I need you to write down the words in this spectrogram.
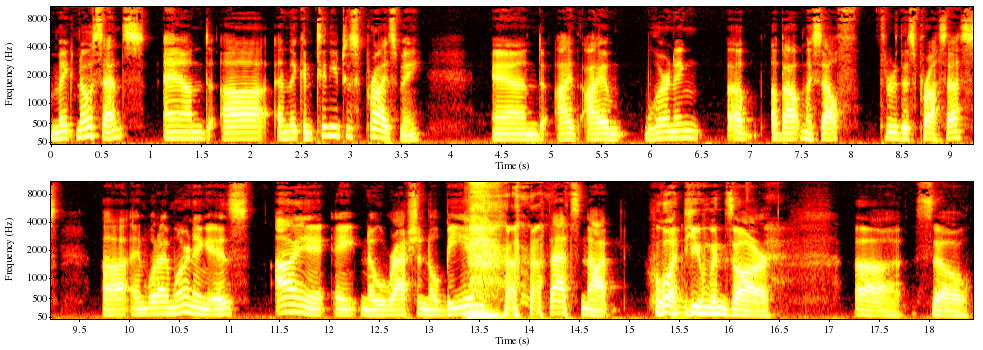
make no sense, and uh, and they continue to surprise me, and I I am learning uh, about myself through this process, uh, and what I'm learning is I ain't no rational being. That's not what humans are. Uh, so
